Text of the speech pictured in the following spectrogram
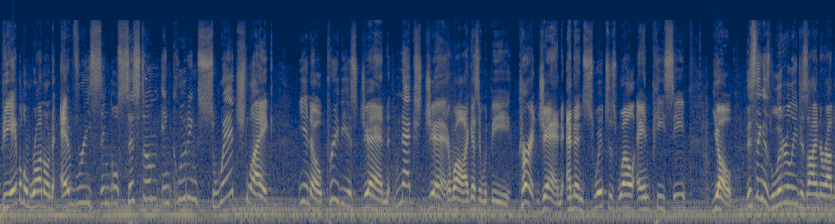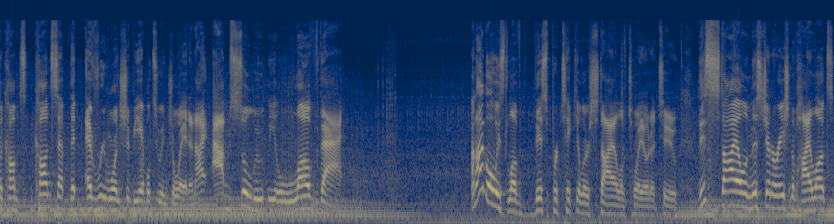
be able to run on every single system, including Switch, like, you know, previous gen, next gen, well, I guess it would be current gen, and then Switch as well, and PC. Yo, this thing is literally designed around the concept that everyone should be able to enjoy it, and I absolutely love that. And I've always loved this particular style of Toyota too. This style and this generation of Hilux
